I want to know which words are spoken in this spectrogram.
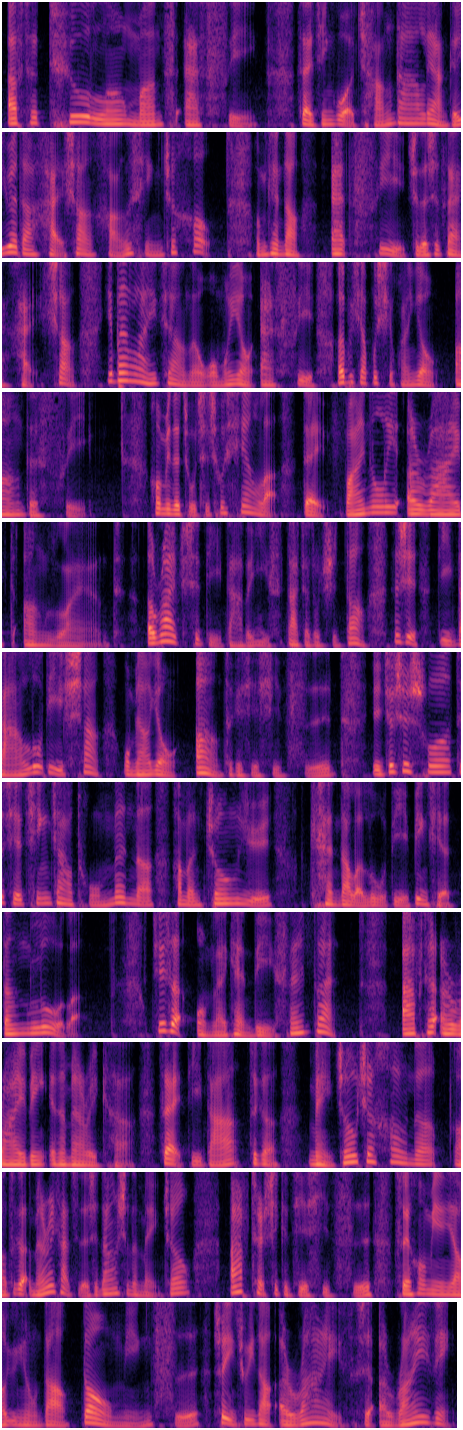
After two long months at sea，在经过长达两个月的海上航行之后，我们看到 at sea 指的是在海上。一般来讲呢，我们用 at sea，而比较不喜欢用 on the sea。后面的主词出现了，They finally arrived on land。Arrive 是抵达的意思，大家都知道。但是抵达陆地上，我们要用 on 这个介系词。也就是说，这些清教徒们呢，他们终于看到了陆地，并且登陆了。接着，我们来看第三段。After arriving in America，在抵达这个美洲之后呢，啊，这个 America 指的是当时的美洲。After 是一个介系词，所以后面要运用到动名词。所以你注意到 arrive 是 arriving，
